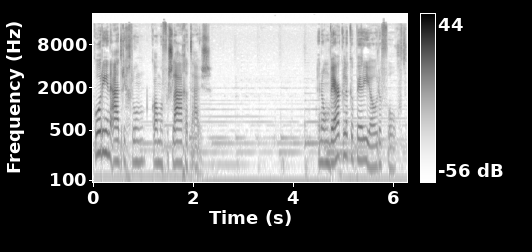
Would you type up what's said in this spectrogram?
Corrie en Adrie Groen komen verslagen thuis. Een onwerkelijke periode volgt.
